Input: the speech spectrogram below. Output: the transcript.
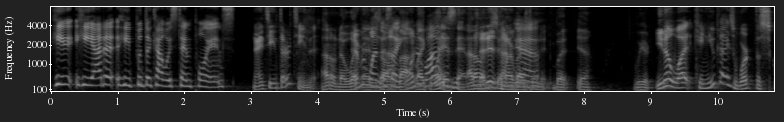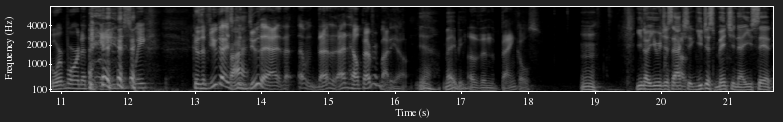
He he added he put the Cowboys ten points. 19-13. I don't know what Everyone that is all like, about. Like, why. what is that? I don't That is understand why everybody's weird. doing it, but yeah, weird. You know what? Can you guys work the scoreboard at the game this week? Because if you guys Try. could do that, that that, that'd help everybody out. Yeah, maybe. Other than the Bengals. Mm. You know, you were just actually you just mentioned that you said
